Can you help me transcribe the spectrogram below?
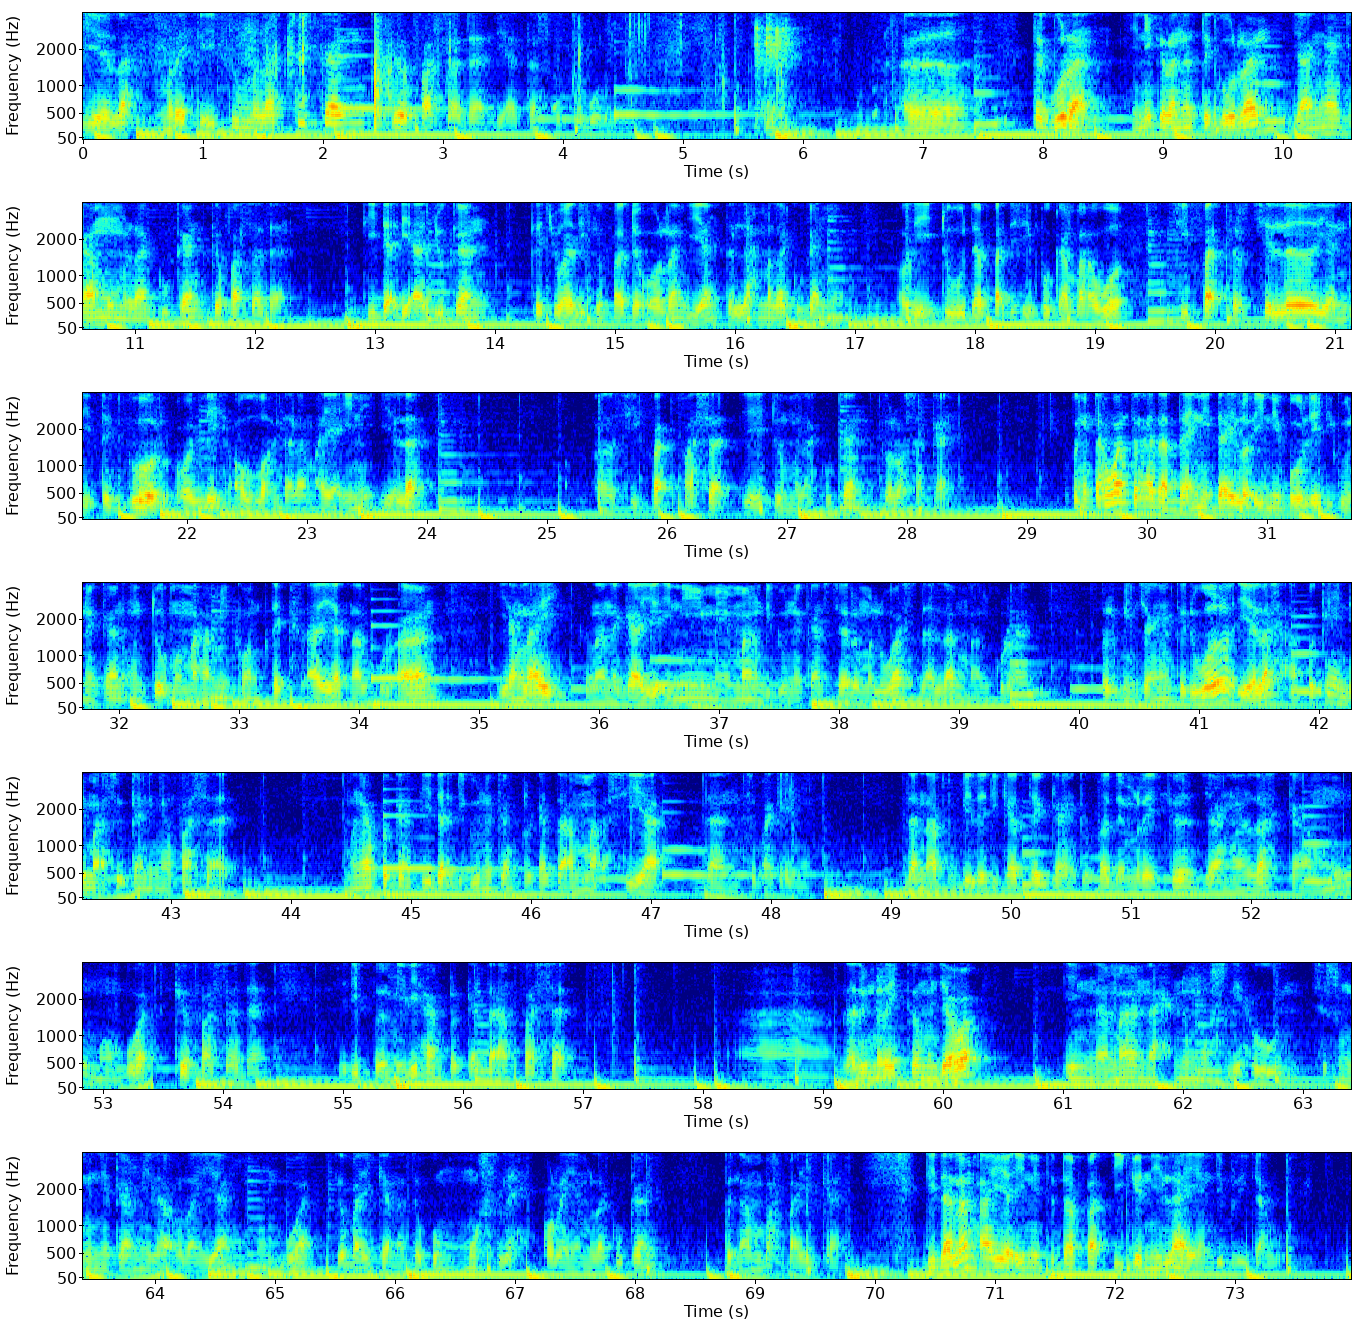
ialah mereka itu melakukan kefasadan di atas muka bumi. uh, teguran. Ini kerana teguran jangan kamu melakukan kefasadan. Tidak diajukan kecuali kepada orang yang telah melakukannya. Oleh itu dapat disimpulkan bahawa sifat tercela yang ditegur oleh Allah dalam ayat ini ialah uh, sifat fasad iaitu melakukan kerosakan. Pengetahuan terhadap teknik dialog ini boleh digunakan untuk memahami konteks ayat Al-Quran yang lain kerana gaya ini memang digunakan secara meluas dalam Al-Quran. Perbincangan kedua ialah apakah yang dimaksudkan dengan fasad? Mengapakah tidak digunakan perkataan maksiat dan sebagainya. Dan apabila dikatakan kepada mereka janganlah kamu membuat kefasadan. Jadi pemilihan perkataan fasad. Ah, lalu mereka menjawab innama nahnu muslihun. Sesungguhnya kamilah orang yang membuat kebaikan ataupun muslih, orang yang melakukan penambahbaikan. Di dalam ayat ini terdapat tiga nilai yang diberitahu.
